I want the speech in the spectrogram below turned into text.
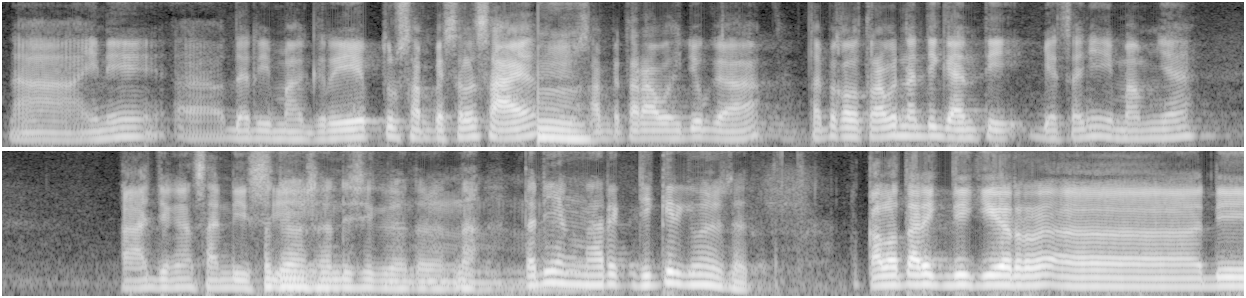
Nah ini eh, dari maghrib terus sampai selesai Hmm. sampai tarawih juga. Tapi kalau tarawih nanti ganti. Biasanya imamnya ah, jangan sandisi. Jangan sandi sih kelihatan. Nah, tadi yang narik jikir gimana Ustaz? Kalau tarik dikir eh, di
